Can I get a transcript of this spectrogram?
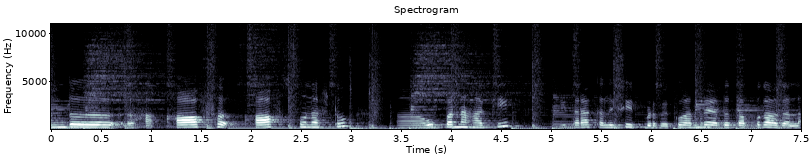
ಒಂದು ಹಾಫ್ ಹಾಫ್ ಸ್ಪೂನಷ್ಟು ಉಪ್ಪನ್ನು ಹಾಕಿ ಈ ಥರ ಕಲಿಸಿ ಇಟ್ಬಿಡಬೇಕು. ಅಂದರೆ ಅದು ಕಪ್ಪಗಾಗಲ್ಲ.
